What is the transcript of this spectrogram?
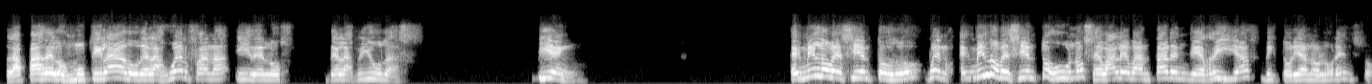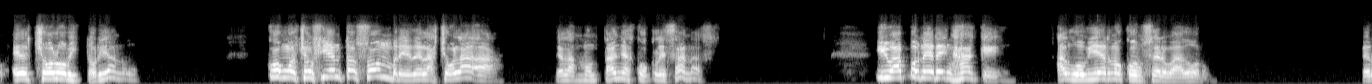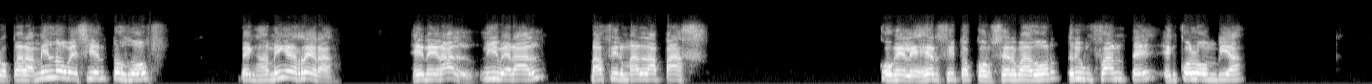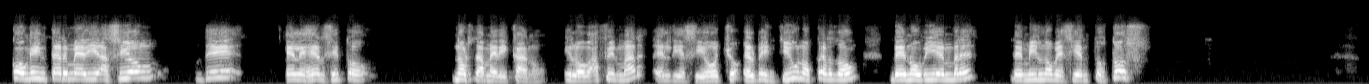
la paz de los mutilados, de las huérfanas y de los de las viudas. Bien, en 1902, bueno, en 1901 se va a levantar en guerrillas Victoriano Lorenzo, el cholo victoriano, con 800 hombres de la cholada de las montañas coclesanas. Y va a poner en jaque al gobierno conservador. Pero para 1902, Benjamín Herrera, general liberal, va a firmar la paz con el ejército conservador triunfante en Colombia, con intermediación de ejército norteamericano y lo va a firmar el 18, el 21, perdón, de noviembre de 1902.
